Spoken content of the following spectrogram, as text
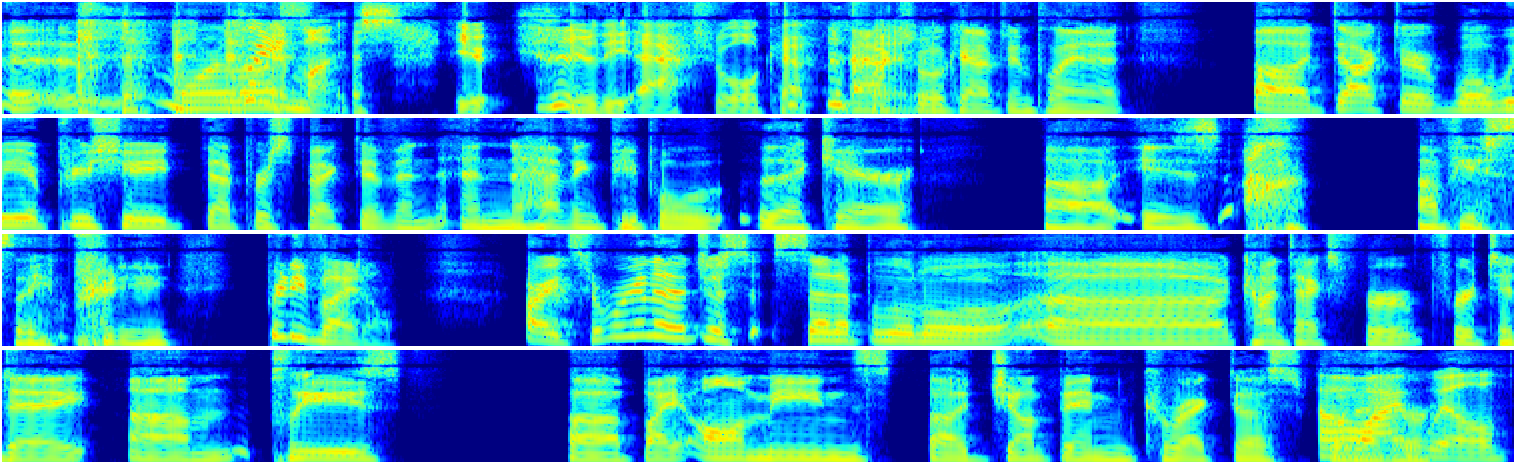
uh, more or less. pretty much. You're you're the actual Captain Planet. actual Captain Planet. Uh, Doctor, well, we appreciate that perspective and and having people that care uh, is obviously pretty pretty vital. All right, so we're gonna just set up a little uh, context for for today. Um, please, uh, by all means, uh, jump in, correct us. Oh, I will.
